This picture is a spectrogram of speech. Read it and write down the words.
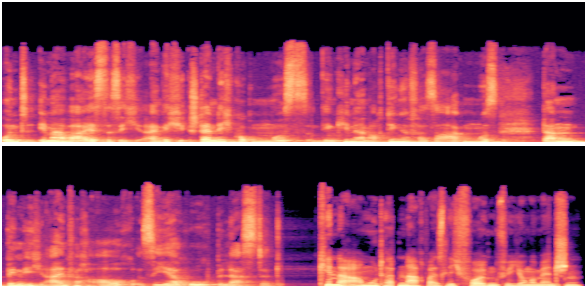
und immer weiß, dass ich eigentlich ständig gucken muss, den Kindern dann auch Dinge versagen muss, dann bin ich einfach auch sehr hoch belastet. Kinderarmut hat nachweislich Folgen für junge Menschen.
